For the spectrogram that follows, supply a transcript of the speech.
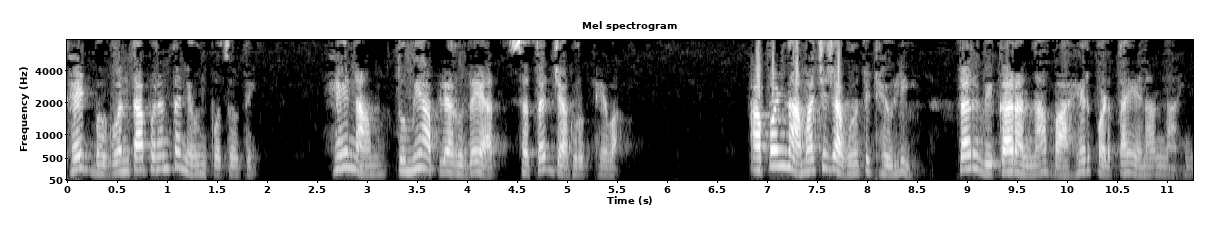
थेट भगवंतापर्यंत नेऊन पोचवते. हे नाम तुम्ही आपल्या हृदयात सतत जागृत ठेवा. आपण नामाची जागृती ठेवली तर विकारांना बाहेर पडता येणार नाही.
